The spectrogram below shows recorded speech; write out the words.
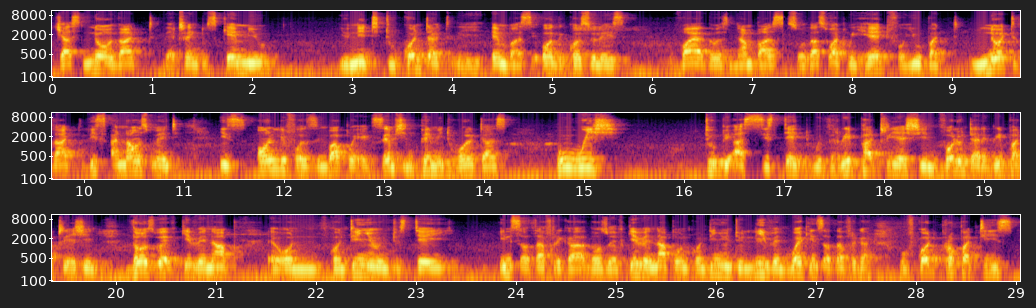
just know that they're trying to scam you. You need to contact the embassy or the consulates via those numbers. So that's what we had for you. But note that this announcement is only for Zimbabwe exemption permit holders who wish to be assisted with repatriation, voluntary repatriation, those who have given up uh, on continuing to stay in South Africa, those who have given up on continuing to live and work in South Africa, who've got properties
